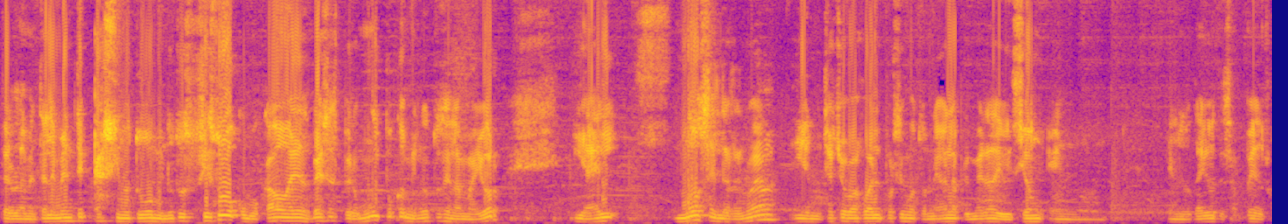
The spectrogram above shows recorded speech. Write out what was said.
Pero lamentablemente casi no tuvo minutos. Sí estuvo convocado varias veces, pero muy pocos minutos en la mayor. Y a él no se le renueva. Y el muchacho va a jugar el próximo torneo en la primera división en, en los Gallos de San Pedro.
